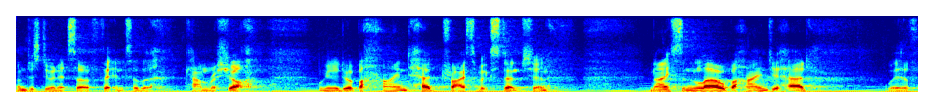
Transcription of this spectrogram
I'm just doing it so I fit into the camera shot. We're gonna do a behind head tricep extension. Nice and low behind your head with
